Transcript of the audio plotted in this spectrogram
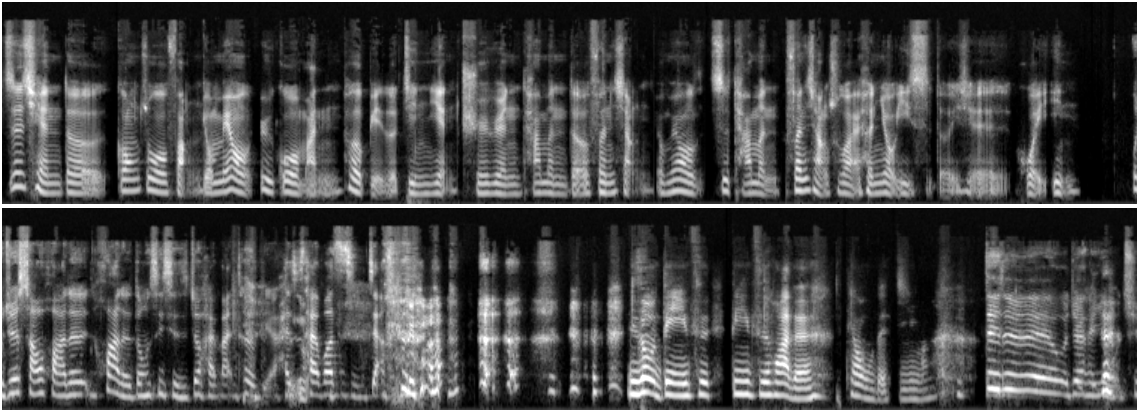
之前的工作坊有没有遇过蛮特别的经验？学员他们的分享有没有是他们分享出来很有意思的一些回应？我觉得韶华的画的东西其实就还蛮特别，还是他要不要自己讲？你说我第一次第一次画的跳舞的鸡吗？对对对，我觉得很有趣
